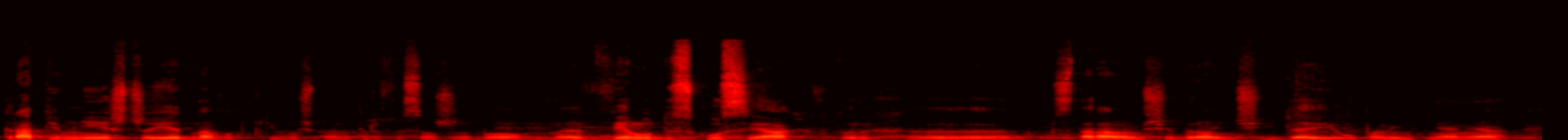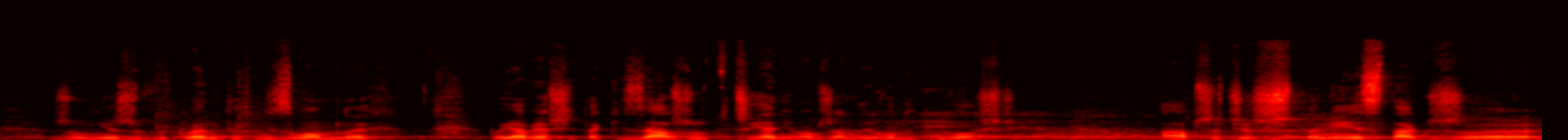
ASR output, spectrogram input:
Trapi mnie jeszcze jedna wątpliwość, panie profesorze, bo e, w wielu dyskusjach, w których e, starałem się bronić idei upamiętniania żołnierzy wyklętych, niezłomnych, pojawia się taki zarzut, czy ja nie mam żadnych wątpliwości. A przecież to nie jest tak, że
